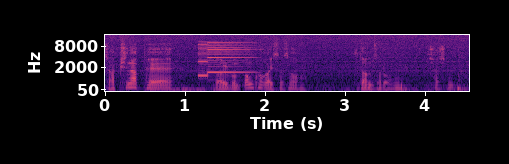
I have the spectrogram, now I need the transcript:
자, 핀 앞에 넓은 벙커가 있어서 부담스러운 샷입니다.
